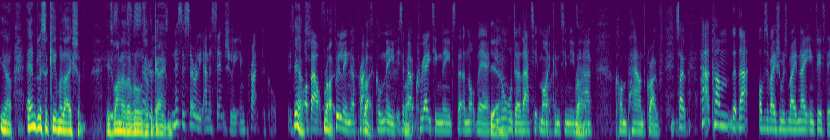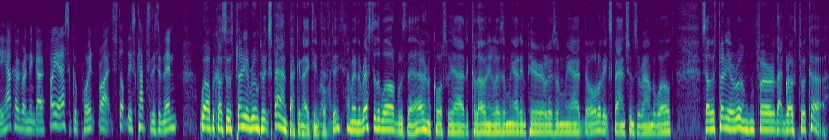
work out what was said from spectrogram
you know endless accumulation is it's one of the rules of the game. necessarily and essentially impractical. It's yes, not about fulfilling right, a practical right, need. It's about right. creating needs that are not there yeah. in order that it might continue to have compound growth. So how come that that observation was made in 1850, how come everyone didn't go, oh, yeah, that's a good point. Right, stop this capitalism then? Well, because there was plenty of room to expand back in 1850. Right. I mean, the rest of the world was there, and of course, we had colonialism, we had imperialism, we had all of the expansions around the world. So there's plenty of room for that growth to occur.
